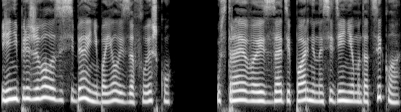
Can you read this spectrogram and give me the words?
Я не переживала за себя и не боялась за флешку. Устраиваясь сзади парня на сиденье мотоцикла,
